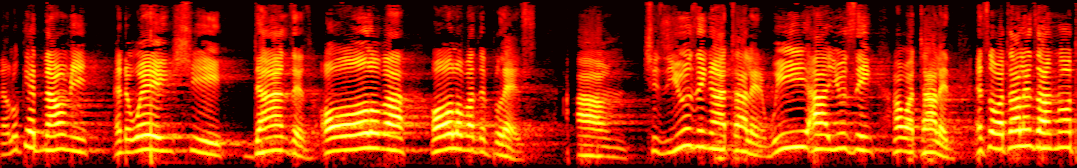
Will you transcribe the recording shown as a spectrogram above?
Now look at Naomi and the way she dances all over, all over the place. Um, she's using her talent. We are using our talent. And so our talents are not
